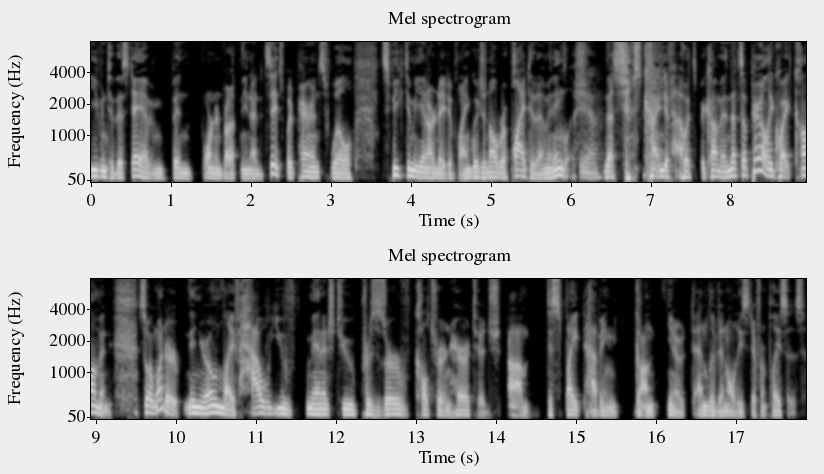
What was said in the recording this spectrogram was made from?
even to this day having been born and brought up in the United States my parents will speak to me in our native language and I'll reply to them in English. Yeah. that's just kind of how it's become. And that's apparently quite common. So I wonder in your own life how you've managed to preserve culture and heritage um, despite having gone, you know, and lived in all these different places.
